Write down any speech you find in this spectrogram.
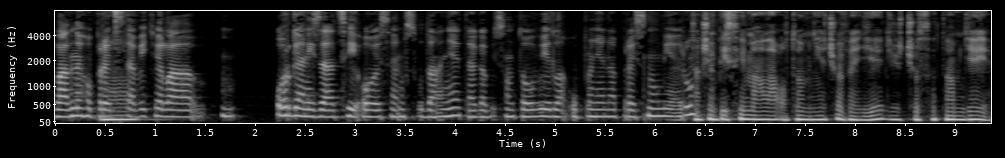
Hlavného predstaviteľa organizácií OSN v Sudáne, tak aby som to uviedla úplne na presnú mieru. Takže by si mala o tom niečo vedieť, že čo sa tam deje.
